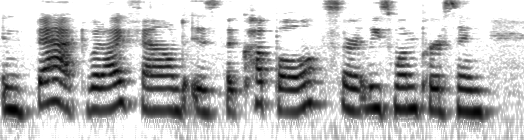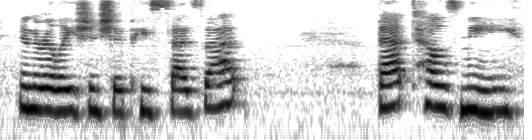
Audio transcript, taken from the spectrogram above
in fact, what I found is the couples, or at least one person in the relationship who says that, that tells me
